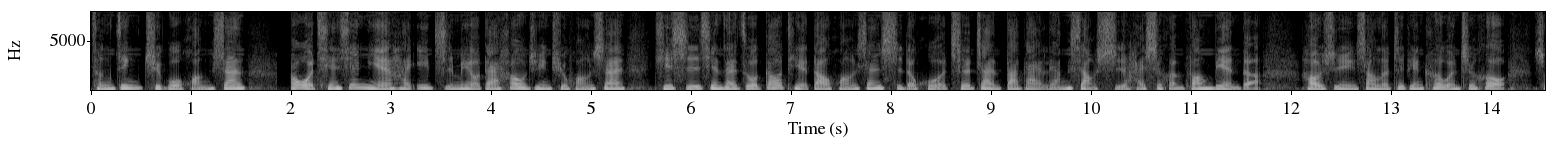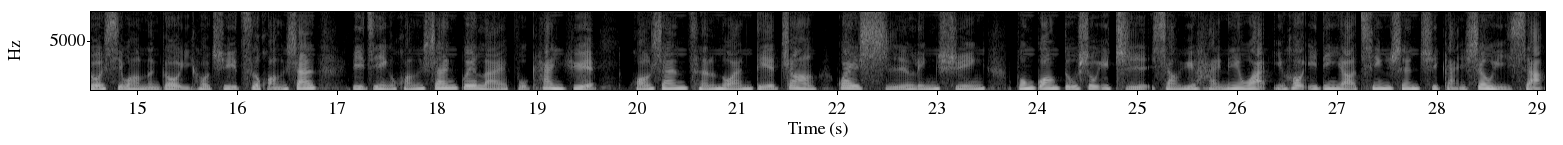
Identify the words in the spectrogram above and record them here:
曾经去过黄山，而我前些年还一直没有带浩俊去黄山。其实现在坐高铁到黄山市的火车站大概两小时，还是很方便的。浩俊上了这篇课文之后，说希望能够以后去一次黄山，毕竟黄山归来不看月。黄山层峦叠嶂，怪石嶙峋，风光独树一帜，享誉海内外。以后一定要亲身去感受一下。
